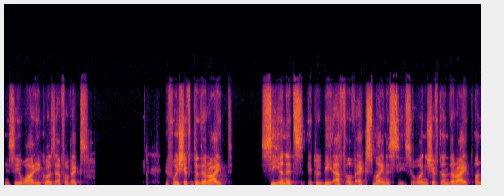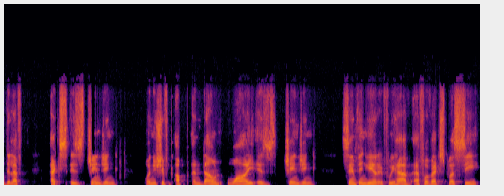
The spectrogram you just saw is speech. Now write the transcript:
you see y equals f of x. If we shift to the right c units, it will be f of x minus c. So when you shift on the right, on the left, x is changing. When you shift up and down, y is changing. Same thing here, if we have f of x plus c,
